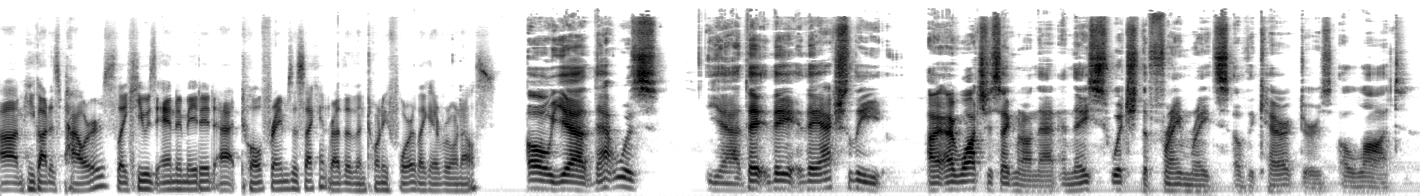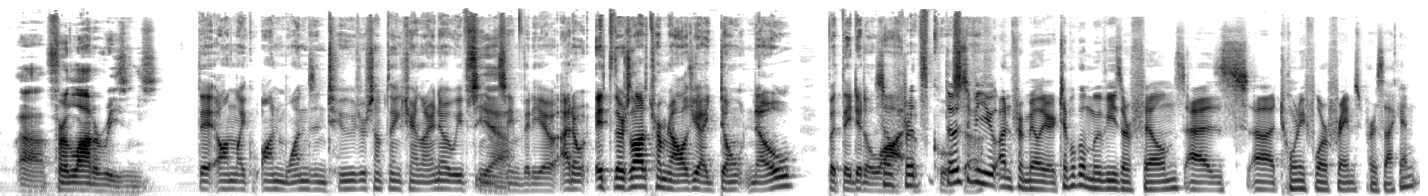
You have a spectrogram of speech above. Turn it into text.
um, he got his powers, like he was animated at 12 frames a second rather than 24 like everyone else? Oh yeah, that was yeah. They they they actually. I, I watched a segment on that, and they switched the frame rates of the characters a lot uh, for a lot of reasons. they on like on ones and twos or something chandler i know we've seen Yeah. the same video i don't it, there's a lot of terminology i don't know but they did a lot so for of cool those stuff of you unfamiliar, typical movies are films as uh, 24 frames per second.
